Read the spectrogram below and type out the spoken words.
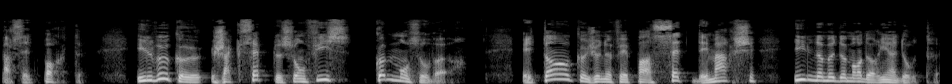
par cette porte. Il veut que j'accepte son Fils comme mon Sauveur. Et tant que je ne fais pas cette démarche, il ne me demande rien d'autre.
